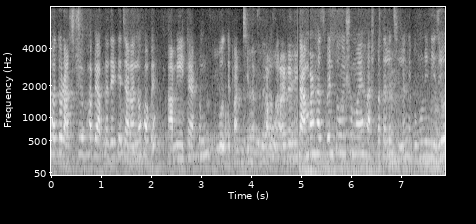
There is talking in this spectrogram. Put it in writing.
হয়তো রাষ্ট্রীয়ভাবে আপনাদেরকে জানানো হবে। আমি এটা এখন বলতে পারছি না। আমার হাজবেন্ড তো ওই সময় হাসপাতালে ছিলেন এবং উনি নিজেও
